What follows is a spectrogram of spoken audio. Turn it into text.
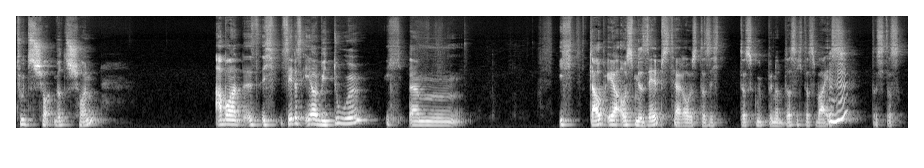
tut's schon, wird's schon. Aber ich sehe das eher wie du. Ich, ähm, ich glaube eher aus mir selbst heraus, dass ich das gut bin und dass ich das weiß. Mhm. Dass ich das,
